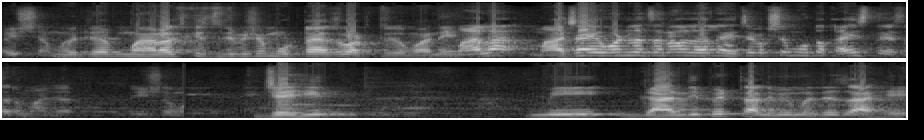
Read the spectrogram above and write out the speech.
आयुष्यामध्ये. म्हणजे महाराज केसरीपेक्षा मोठा आहे असं वाटतं तुम्हाला? मला माझ्या आई वडिलांचं नाव झालं ह्याच्यापेक्षा मोठं काहीच नाही सर माझ्या आयुष्यामध्ये. जय हिंद. मी गांधीपेठ तालमीमध्येच आहे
